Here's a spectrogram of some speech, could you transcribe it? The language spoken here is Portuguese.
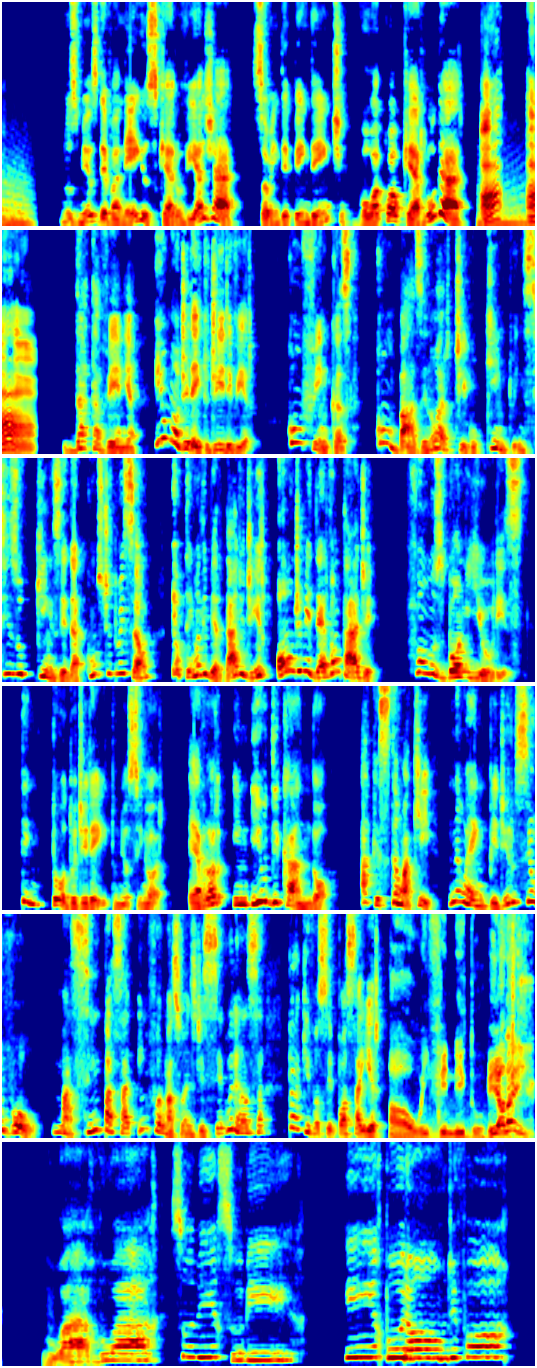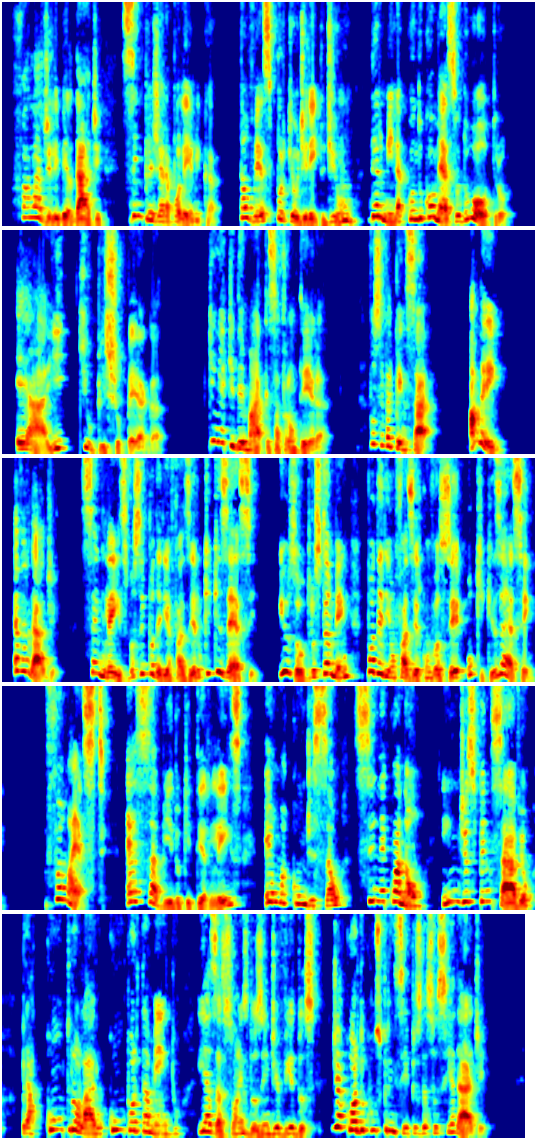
Nos meus devaneios quero viajar. Sou independente, vou a qualquer lugar. Hã? Hã? Data vênia. E o meu direito de ir e vir? Com fincas, com base no artigo 5 inciso 15 da Constituição, eu tenho a liberdade de ir onde me der vontade. Fomos boniuris. Tem todo o direito, meu senhor. Error in iudicando. A questão aqui não é impedir o seu voo, mas sim passar informações de segurança para que você possa ir ao infinito e além. Voar, voar, subir, subir, ir por onde for. Falar de liberdade sempre gera polêmica. Talvez porque o direito de um termina quando começa o do outro. É aí que o bicho pega. Quem é que demarca essa fronteira? Você vai pensar: a lei. É verdade. Sem leis você poderia fazer o que quisesse, e os outros também poderiam fazer com você o que quisessem. Fama est. É sabido que ter leis é uma condição sine qua non indispensável para controlar o comportamento e as ações dos indivíduos de acordo com os princípios da sociedade.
